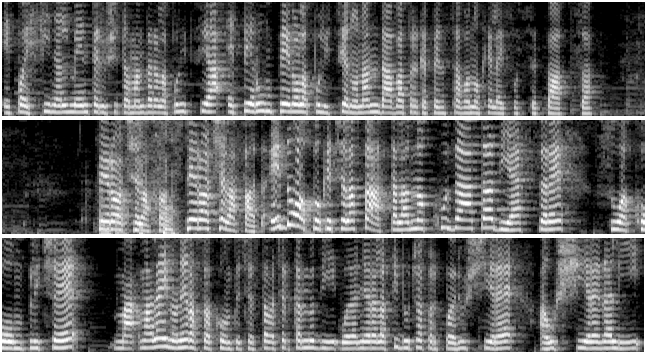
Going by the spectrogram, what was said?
e poi finalmente è riuscita a mandare la polizia e per un pelo la polizia non andava perché pensavano che lei fosse pazza. Però ce, l'ha fa- però ce l'ha fatta. E dopo che ce l'ha fatta l'hanno accusata di essere sua complice ma, ma, lei non era sua complice, stava cercando di guadagnare la fiducia per poi riuscire a uscire da lì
